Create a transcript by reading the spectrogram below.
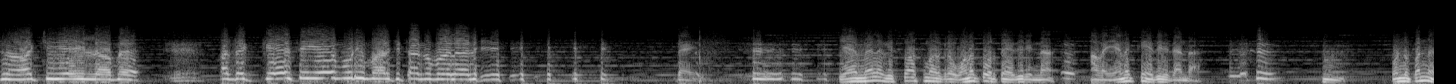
சாட்சியே இல்லாம அந்த கேசையே முடி மறைச்சிட்டாங்க முதலாளி. என் மேல விசுவாசமா இருக்கிற உனக்கு ஒருத்தன் எதிரின்னா அவன் எனக்கும் எதிரி தாண்டா ஒண்ணு பண்ணு.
